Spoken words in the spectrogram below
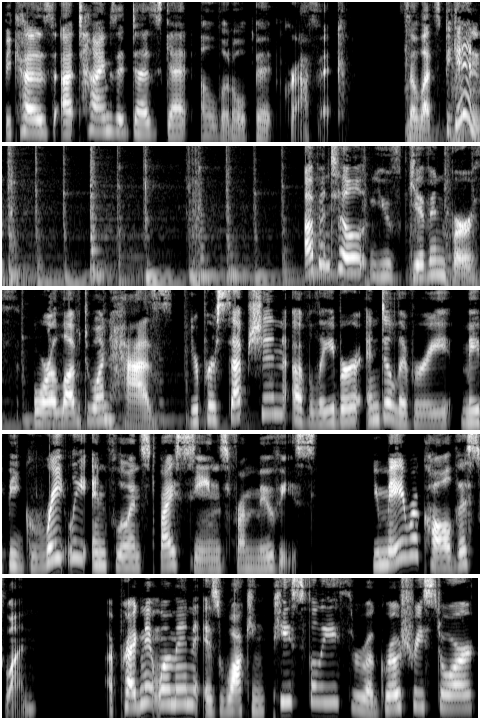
because at times it does get a little bit graphic. So let's begin. Up until you've given birth or a loved one has, your perception of labor and delivery may be greatly influenced by scenes from movies. You may recall this one. A pregnant woman is walking peacefully through a grocery store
